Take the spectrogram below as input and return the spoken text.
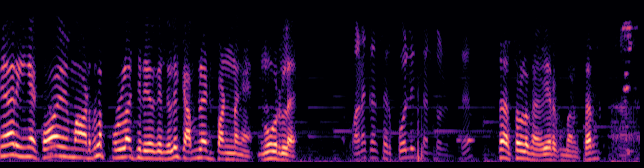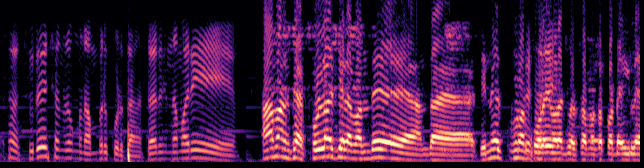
வேற இங்க கோவை மாவட்டத்துல பொள்ளாச்சி இருக்குன்னு சொல்லி கம்ப்ளைண்ட் பண்ணுங்க நூறுல வணக்கம் சார் போலீஸ் கண்ட்ரோலுங்க சார். சார் சொல்லுங்க வீரகுமார் சார். சார் சுரேஷ் வந்து உங்கள் நம்பர் கொடுத்தாங்க சார். இந்த மாதிரி ஆமாங்க சார் பொள்ளாச்சியில வந்து அந்த தினேஷ்குமார் கொலை வழக்குல சம்பந்தப்பட்டவங்கள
